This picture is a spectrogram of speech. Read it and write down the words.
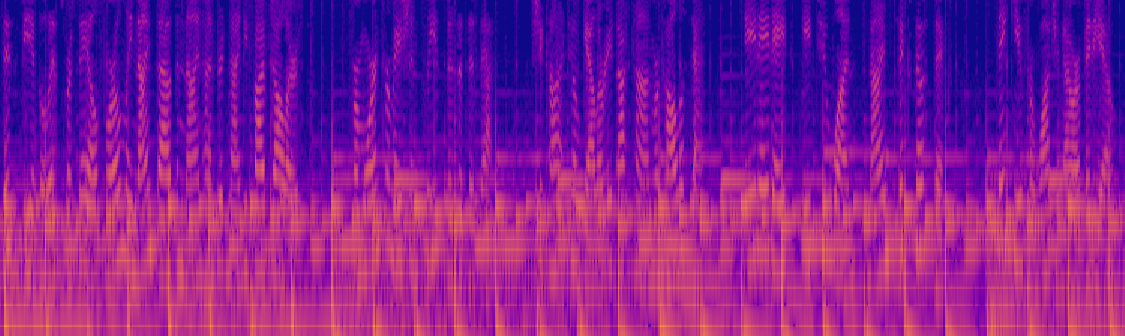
This vehicle is for sale for only $9,995. For more information please visit us at shikaautogallery.com or call us at 888-821-9606. Thank you for watching our video.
